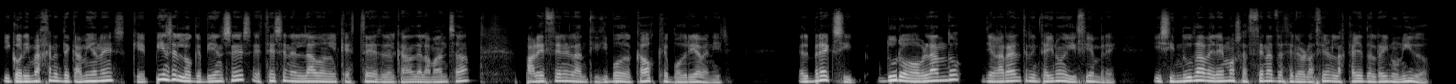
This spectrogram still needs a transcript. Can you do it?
y con imágenes de camiones que, piensen lo que pienses, estés en el lado en el que estés del Canal de la Mancha, parecen el anticipo del caos que podría venir. El Brexit, duro o blando, llegará el 31 de diciembre, y sin duda veremos escenas de celebración en las calles del Reino Unido,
